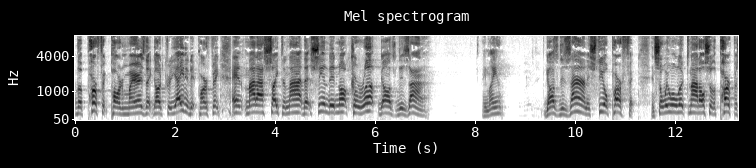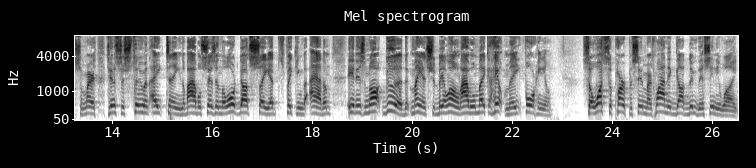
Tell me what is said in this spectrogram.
the perfect part of marriage, that God created it perfect. And might I say tonight that sin did not corrupt God's design. Amen. God's design is still perfect. And so we want to look tonight also the purpose of marriage. Genesis 2 and 18. The Bible says, And the Lord God said, speaking to Adam, It is not good that man should be alone. I will make a helpmeet for him. So what's the purpose in marriage? Why did God do this anyway?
